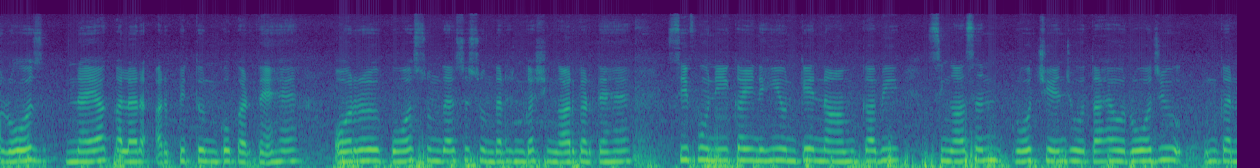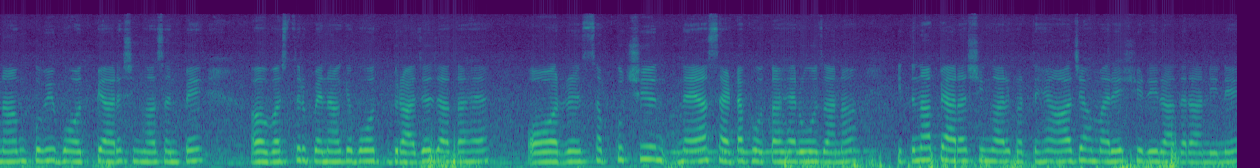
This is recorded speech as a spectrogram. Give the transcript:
रोज़ नया कलर अर्पित उनको करते हैं और बहुत सुंदर से सुंदर उनका श्रृंगार करते हैं। सिर्फ़ उन्हीं का ही नहीं, उनके नाम का भी सिंहासन रोज़ चेंज होता है और रोज़ उनका नाम को भी बहुत प्यारे सिंहासन पे वस्त्र पहना के बहुत बिराजा जाता है और सब कुछ नया सेटअप होता है रोज़ाना इतना प्यारा श्रृंगार करते हैं। आज हमारे श्री राधा रानी ने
